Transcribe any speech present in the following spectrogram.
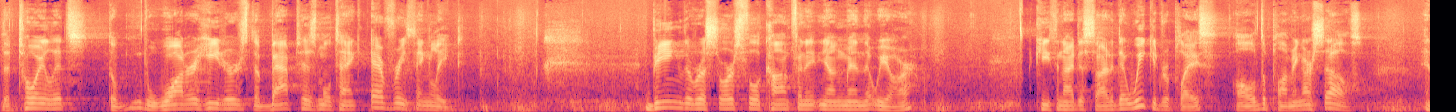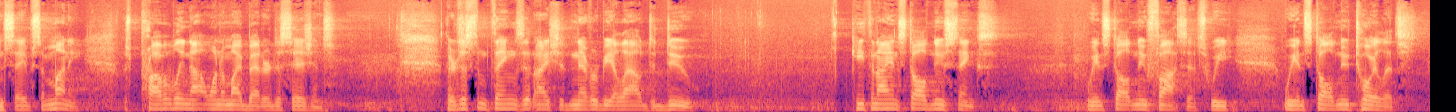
the toilets, the, the water heaters, the baptismal tank, everything leaked. Being the resourceful, confident young men that we are, Keith and I decided that we could replace all of the plumbing ourselves and save some money. It was probably not one of my better decisions. There are just some things that I should never be allowed to do Keith and I installed new sinks. We installed new faucets. We, we installed new toilets,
